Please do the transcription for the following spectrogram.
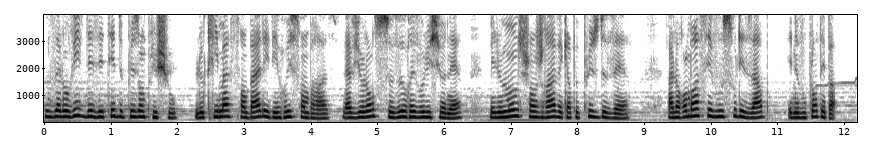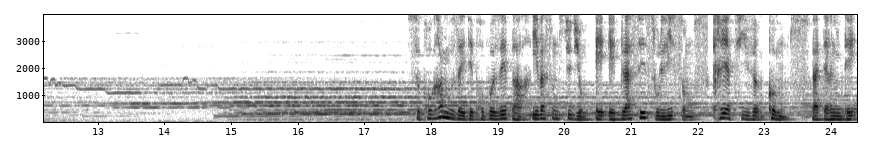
Nous allons vivre des étés de plus en plus chauds. Le climat s'emballe et les rues s'embrasent. La violence se veut révolutionnaire, mais le monde changera avec un peu plus de vert. Alors embrassez-vous sous les arbres et ne vous plantez pas. Ce programme vous a été proposé par Ivason Studio et est placé sous licence Creative Commons. Paternité,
